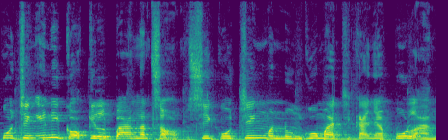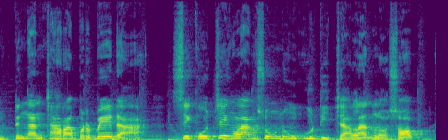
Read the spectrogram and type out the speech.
Kucing ini gokil banget sob. Si kucing menunggu majikannya pulang dengan cara berbeda. Si kucing langsung nunggu di jalan loh sob.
